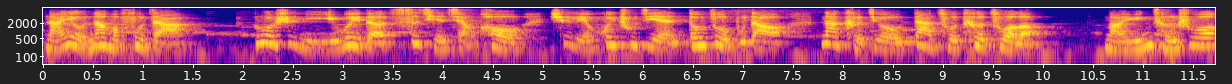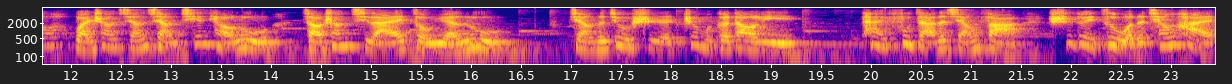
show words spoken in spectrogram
哪有那么复杂？若是你一味的思前想后，却连挥出剑都做不到，那可就大错特错了。马云曾说：“晚上想想千条路，早上起来走原路。”讲的就是这么个道理。太复杂的想法是对自我的戕害，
